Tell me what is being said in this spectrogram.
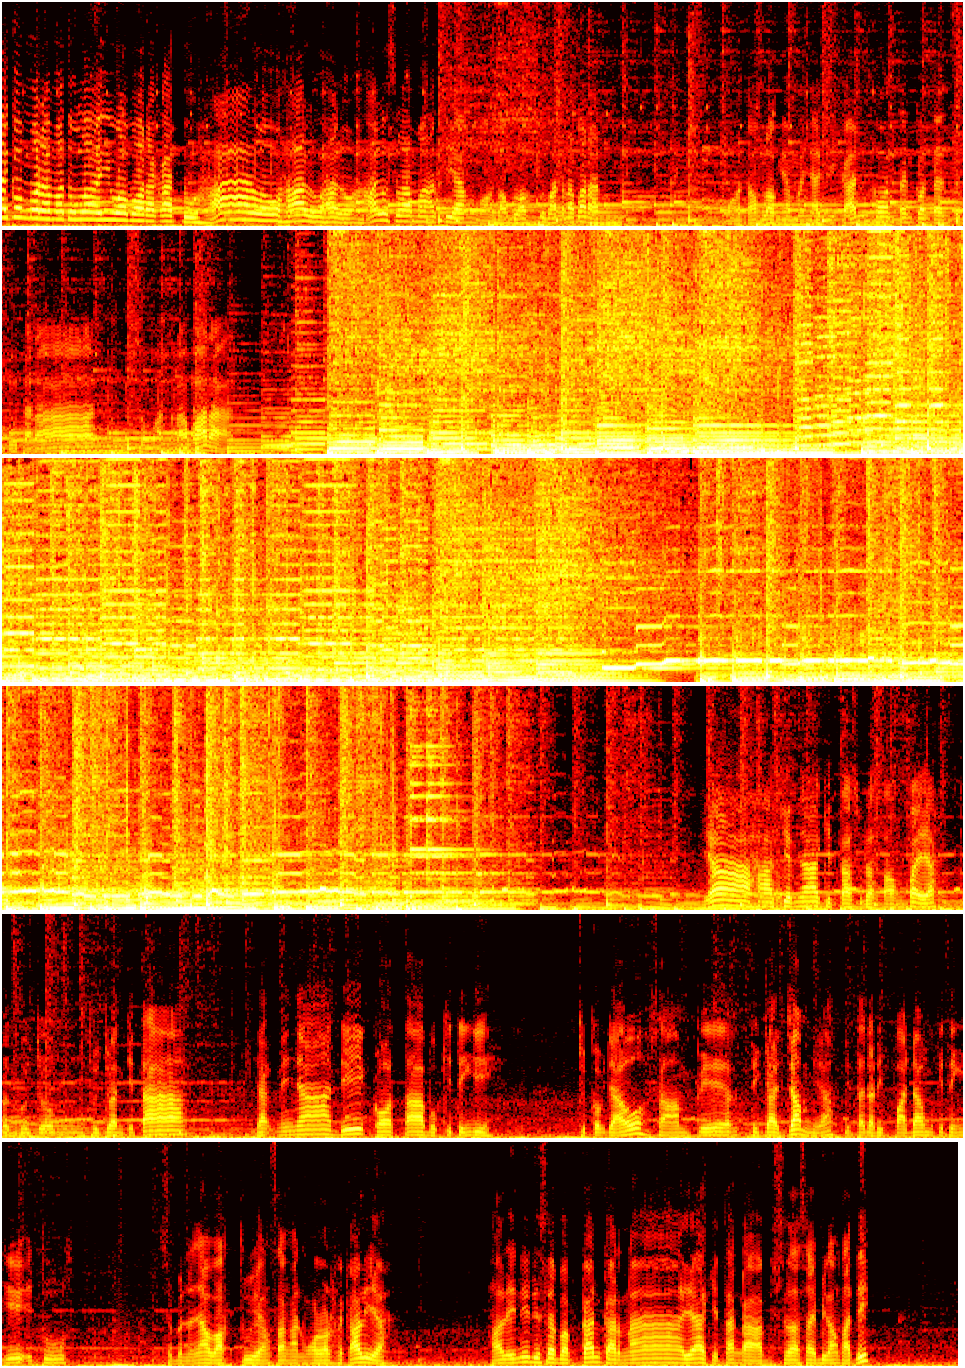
Assalamualaikum warahmatullahi wabarakatuh. Halo, halo, halo, halo Selamat siang Motovlog Sumatera Barat. Motovlog yang menyajikan konten-konten seputaran Sumatera Barat akhirnya kita sudah sampai ya penghujung tujuan kita yakninya di kota Bukit Tinggi. Cukup jauh, hampir 3 jam ya. Kita dari Padang Bukit Tinggi itu sebenarnya waktu yang sangat molor sekali ya. Hal ini disebabkan karena ya kita nggak bisa saya bilang tadi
